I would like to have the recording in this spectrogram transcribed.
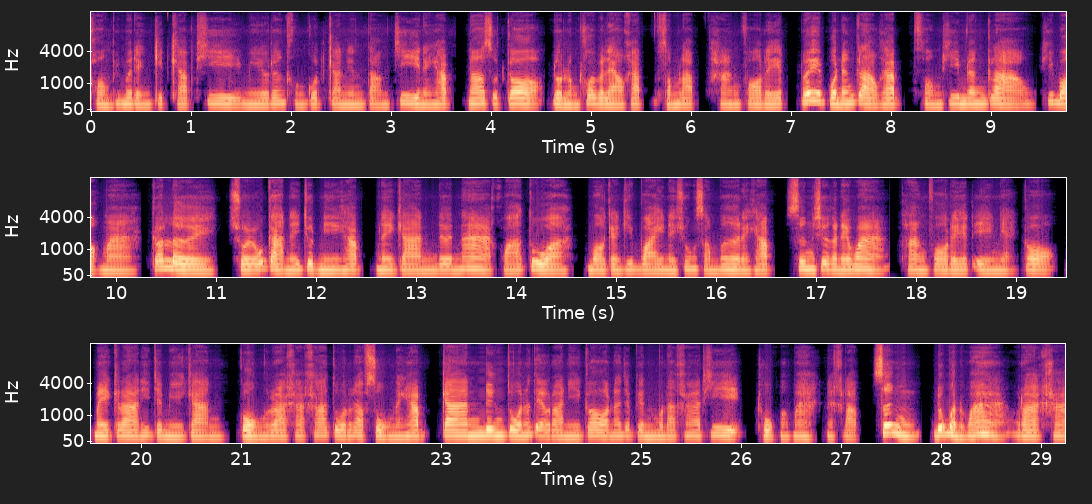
ของพิมพ์เดงกิจครับ ที่มีเรื่องของกฎการเงินตามจี้นะครับ ล่าสุดก็โดนลงโทษไปแล้วครับสำหรับทางฟอร์เรสด้วยเหตุผลดังกล่าวครับสองทีมดังกล่าวที่บอกมาก็เลย ช่วยโอกาสในจุดนี้ครับ ในการเดินหน้าคว้าตัว มอร์แกนกิฟไว้ในช่วงซัมเมอร์นะครับ ซึ่งเชื่อกันได้ว่าทางฟอร์เรสเองเนี่ยก็ไม่กล้าที่จะมีการโกงราคาค่าตัวระดับสูงนะครับ การดึงตัวนักเตะรายนี้ก็น่าจะเป็นมูลค่าที่ถูกมากๆนะครับ ซึ่งดูเหมือนว่าราคา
